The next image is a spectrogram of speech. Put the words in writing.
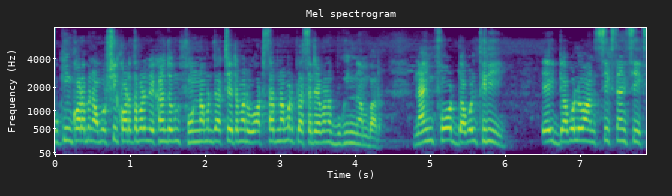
বুকিং করাবেন, অবশ্যই করাতে পারেন। এখানে দেখুন ফোন নাম্বার যাচ্ছে, এটা আমার হোয়াটসঅ্যাপ নাম্বার প্লাস এটা আমার booking number nine four double three, eight double one six nine six,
